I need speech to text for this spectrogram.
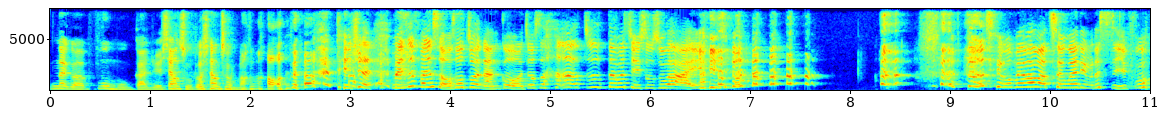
那个父母，感觉相处都相处蛮好的。的确，每次分手。的时候最难过就是啊，就是对不起叔叔阿姨，对不起，我没办法成为你们的媳妇。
